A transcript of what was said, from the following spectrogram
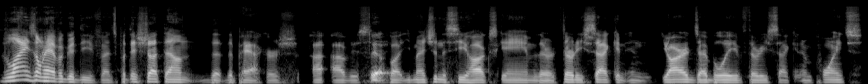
the Lions don't have a good defense, but they shut down the, the Packers, uh, obviously. Yeah. But you mentioned the Seahawks game. They're 32nd in yards, I believe, 32nd in points.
